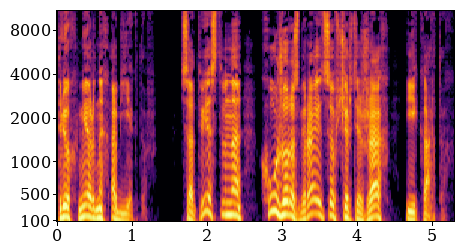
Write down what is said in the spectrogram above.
трехмерных объектов. Соответственно, хуже разбираются в чертежах и картах.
